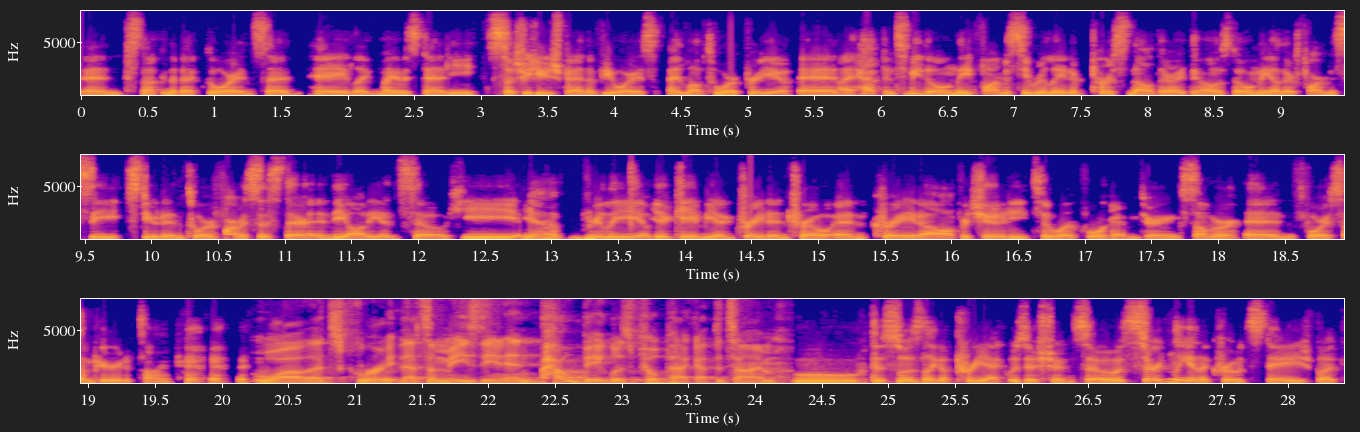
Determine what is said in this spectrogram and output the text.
and snuck in the back door and said, "Hey, like my name is Danny. Such a huge fan of yours. I love to work for you." And I happened to be the only pharmacy related personnel there. I think I was the only other pharmacy student or pharmacist there in the audience. So he, yeah, really it gave me a great intro and create an opportunity to work for him during summer and for some period of time. wow, that's great. That's amazing. And how big was PillPack at the time? Ooh, this was like a pre-acquisition. So it was certainly in the growth stage, but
